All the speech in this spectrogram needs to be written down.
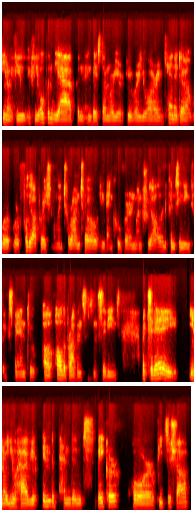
you know, if you if you open the app and, and based on where you're where you are in Canada, we're, we're fully operational in Toronto, in Vancouver, and Montreal, and continuing to expand to all, all the provinces and cities. But today, you know, you have your independent baker or pizza shop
